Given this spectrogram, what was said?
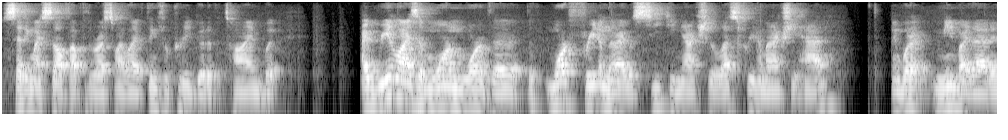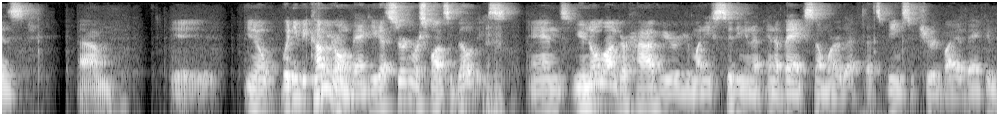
setting myself up for the rest of my life. Things were pretty good at the time, but I realized that more and more of the, the more freedom that I was seeking, actually, the less freedom I actually had. And what I mean by that is, um, you know, when you become your own bank, you got certain responsibilities, mm-hmm. and you no longer have your, your money sitting in a, in a bank somewhere that, that's being secured by a bank. And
